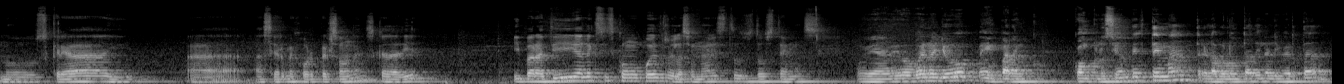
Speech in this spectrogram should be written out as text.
nos crea a, a ser mejor personas cada día. Y para ti, Alexis, ¿cómo puedes relacionar estos dos temas? Muy bien, amigo. Bueno, yo, en, para en conclusión del tema, entre la voluntad y la libertad,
